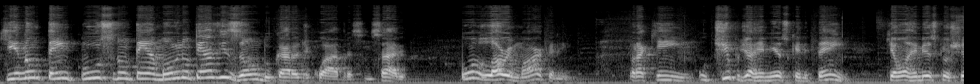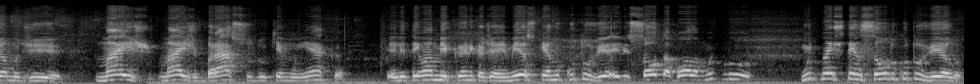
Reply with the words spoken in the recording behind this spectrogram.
que não tem impulso, não tem a mão e não tem a visão do cara de quadra, assim, sabe? O Laurie Marketing, para quem o tipo de arremesso que ele tem, que é um arremesso que eu chamo de mais, mais braço do que munheca, ele tem uma mecânica de arremesso que é no cotovelo, ele solta a bola muito, no, muito na extensão do cotovelo.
